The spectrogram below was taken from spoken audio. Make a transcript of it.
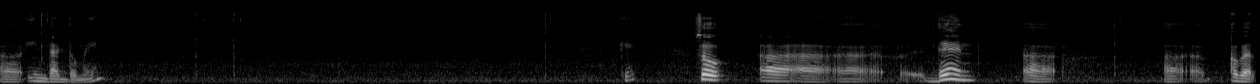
uh, in that domain. So, uh, uh then uh, uh, well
